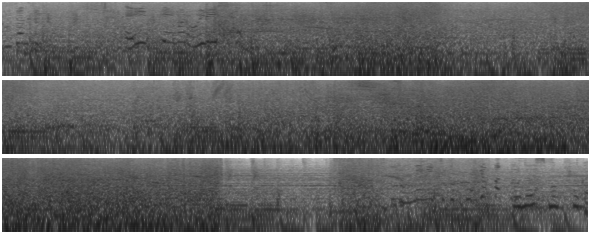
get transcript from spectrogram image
교전 중이야. APM을 올릴 시간 보너스 목표가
